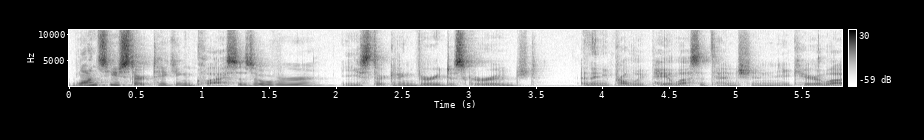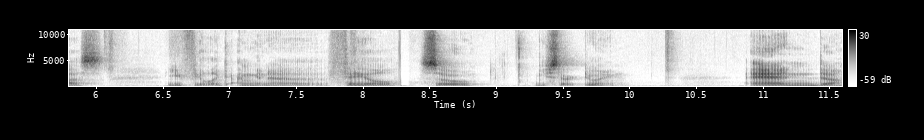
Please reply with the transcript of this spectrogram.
Once you start taking classes over, you start getting very discouraged and then you probably pay less attention, you care less, you feel like I'm gonna fail, so you start doing. And uh,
